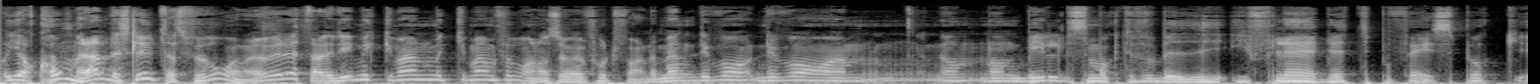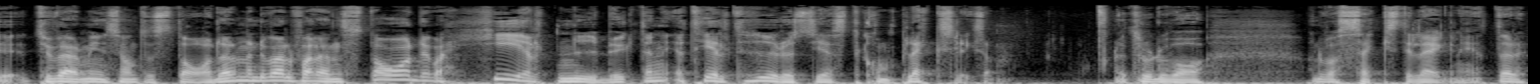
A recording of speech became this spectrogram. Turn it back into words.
Och jag kommer aldrig sluta förvåna över detta. Det är mycket man, mycket man förvånas över fortfarande. Men det var, det var mm, någon, någon bild som åkte förbi i flödet på Facebook. Eh, Tyvärr minns jag inte staden. Men det var i alla fall en stad. Det var helt nybyggt. Ett helt hyresgästkomplex liksom. Jag tror det var, det var 60 lägenheter.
